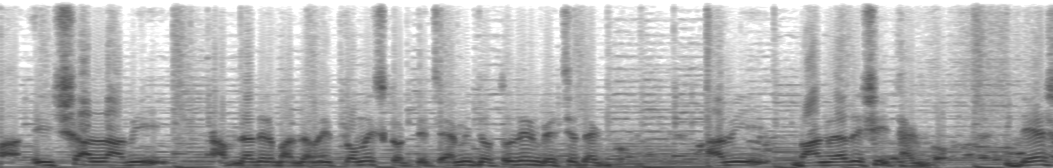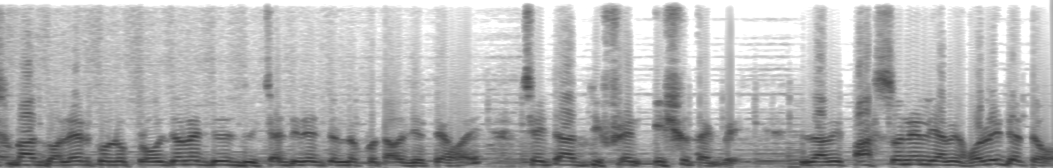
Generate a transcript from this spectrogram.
আহ, ইনশাআল্লাহ আমি আপনাদের মাধ্যমে প্রমিস করতে চাই। আমি যতদিন বেঁচে থাকব আমি বাংলাদেশেই থাকব। দেশ বা দলের কোনো প্রয়োজনের যদি দুই, চার দিনের জন্য কোথাও যেতে হয়, সেটা ডিফারেন্ট ইস্যু থাকবে। কিন্তু আমি পার্সোনালি আমি হলিডেতেও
